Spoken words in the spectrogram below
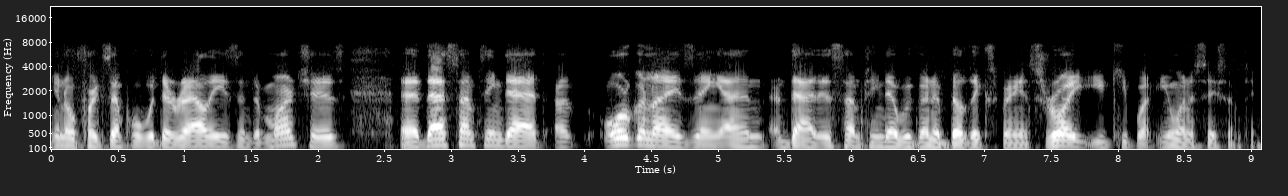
you know, for example, with the rallies and the marches, uh, that's something that uh, organizing and, and that is something that we're going to build experience. Roy, you keep what you want to say something?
